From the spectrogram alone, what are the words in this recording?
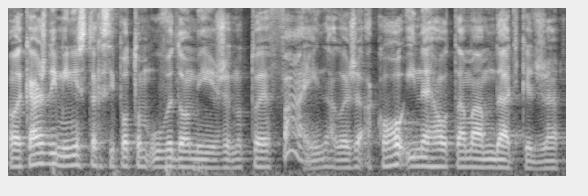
Ale každý minister si potom uvedomí, že no to je fajn, ale že a koho iného tam mám dať, keďže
